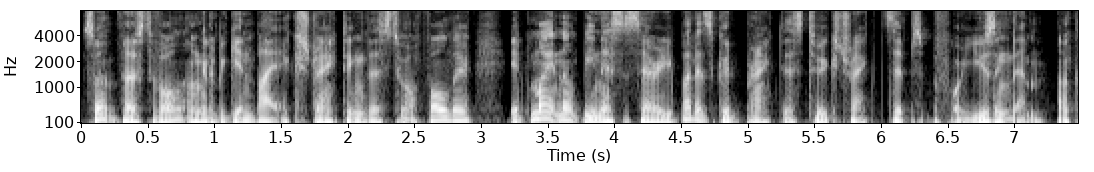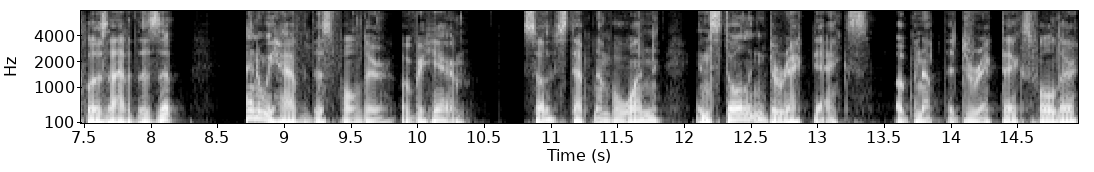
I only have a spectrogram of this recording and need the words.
So first of all, I'm going to begin by extracting this to a folder. It might not be necessary, but it's good practice to extract zips before using them. I'll close out of the zip, and we have this folder over here. So step number one, installing DirectX open up the DirectX folder,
